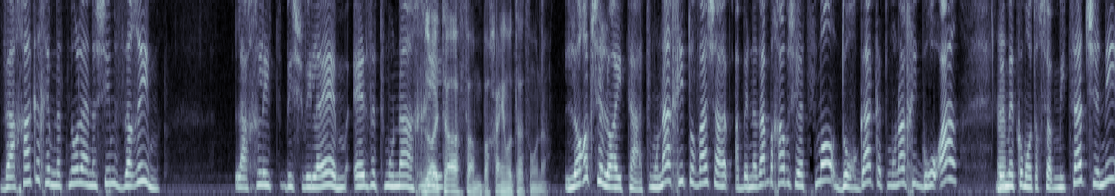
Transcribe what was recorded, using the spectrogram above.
ואחר כך הם נתנו לאנשים זרים להחליט בשבילהם איזה תמונה הכי... לא הייתה אף פעם בחיים אותה תמונה. לא רק שלא הייתה, התמונה הכי טובה שהבן אדם בחר בשביל עצמו, דורגה כתמונה הכי גרועה כן. במקומות. עכשיו, מצד שני,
